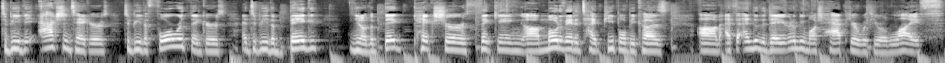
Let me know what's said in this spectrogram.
to be the action takers, to be the forward thinkers, and to be the big, you know, the big picture thinking, uh, motivated type people because um, at the end of the day, you're to be much happier with your life.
